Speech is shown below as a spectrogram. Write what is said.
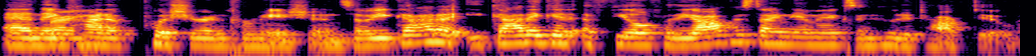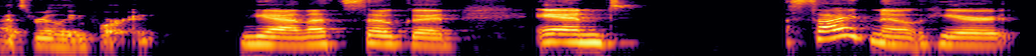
And they right. kind of push your information. So you gotta you gotta get a feel for the office dynamics and who to talk to. That's really important. Yeah, that's so good. And side note here,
